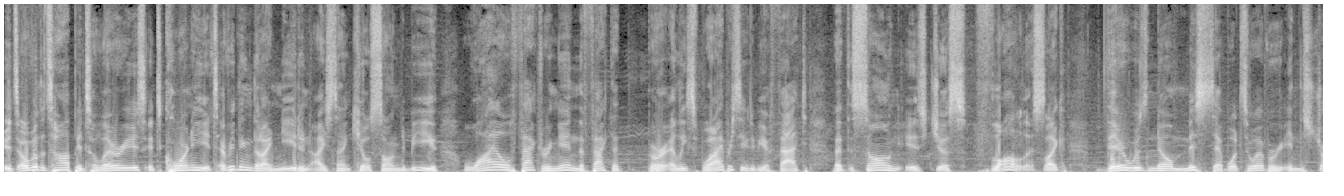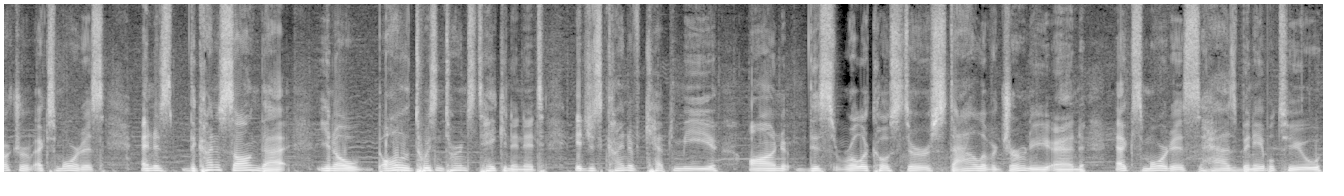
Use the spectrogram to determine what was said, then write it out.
It's over the top, it's hilarious, it's corny, it's everything that I need an Ice Nine Kill song to be, while factoring in the fact that, or at least what I perceive to be a fact, that the song is just flawless. Like, there was no misstep whatsoever in the structure of Ex Mortis, and it's the kind of song that, you know, all the twists and turns taken in it, it just kind of kept me on this roller coaster style of a journey, and Ex Mortis has been able to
